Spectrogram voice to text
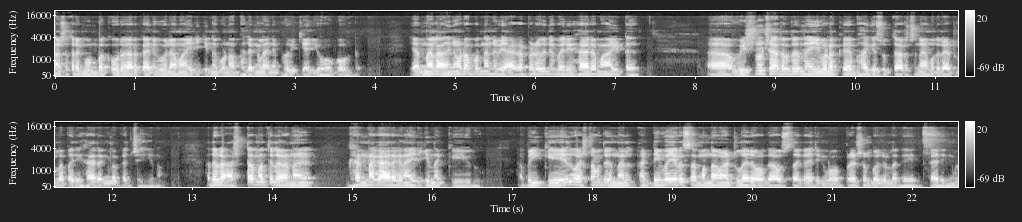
നക്ഷത്രം കുംഭക്കൂറുകാർക്ക് അനുകൂലമായിരിക്കുന്ന ഗുണഫലങ്ങൾ അനുഭവിക്കാൻ യോഗമുണ്ട്. എന്നാൽ അതിനോടൊപ്പം തന്നെ വ്യാഴപ്പിഴവിന് പരിഹാരമായിട്ട് വിഷ്ണു ക്ഷേത്രത്തിൽ നെയ്വിളക്ക് ഭാഗ്യസുക്താർച്ചന മുതലായിട്ടുള്ള പരിഹാരങ്ങളൊക്കെ ചെയ്യണം. അതുപോലെ അഷ്ടമത്തിലാണ് ഘണ്ണകാരകനായിരിക്കുന്ന കേതു. അപ്പോൾ ഈ കേതു അഷ്ടമത്തിൽ നിന്നാൽ അടിവയർ സംബന്ധമായിട്ടുള്ള രോഗാവസ്ഥ കാര്യങ്ങൾ ഓപ്പറേഷൻ പോലുള്ള കാര്യങ്ങൾ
